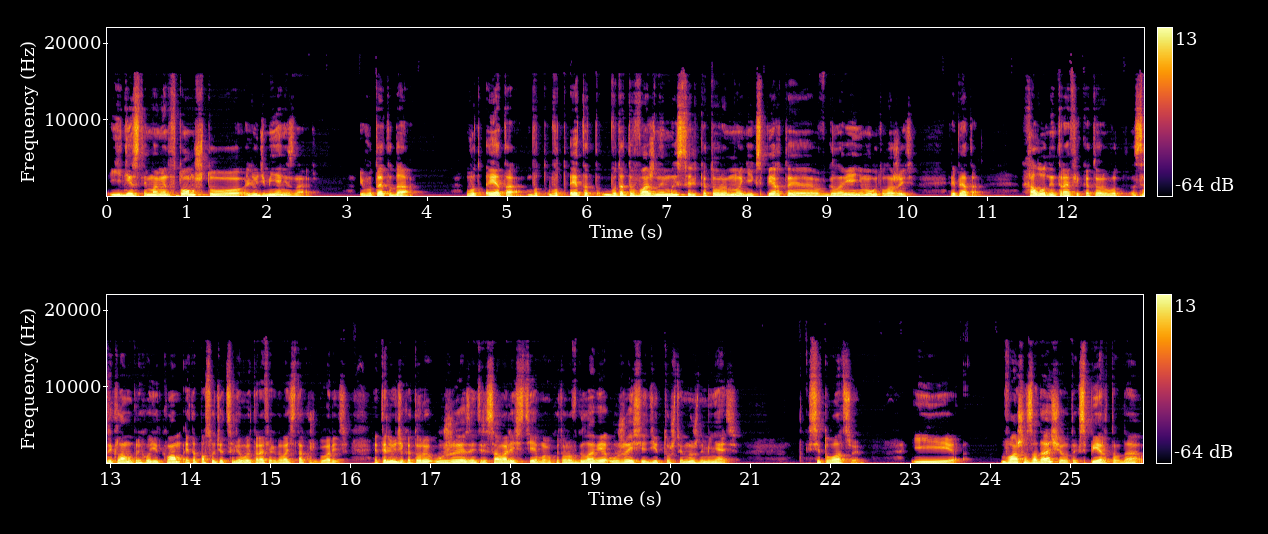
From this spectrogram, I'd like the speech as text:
Единственный момент в том, что люди меня не знают. И вот это да. Вот это, вот, вот, этот, вот эта важная мысль, которую многие эксперты в голове не могут уложить. Ребята, холодный трафик, который вот с рекламы приходит к вам, это по сути целевой трафик, давайте так уж говорить. Это люди, которые уже заинтересовались темой, у которых в голове уже сидит то, что им нужно менять, ситуацию. И ваша задача, вот экспертов, да,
